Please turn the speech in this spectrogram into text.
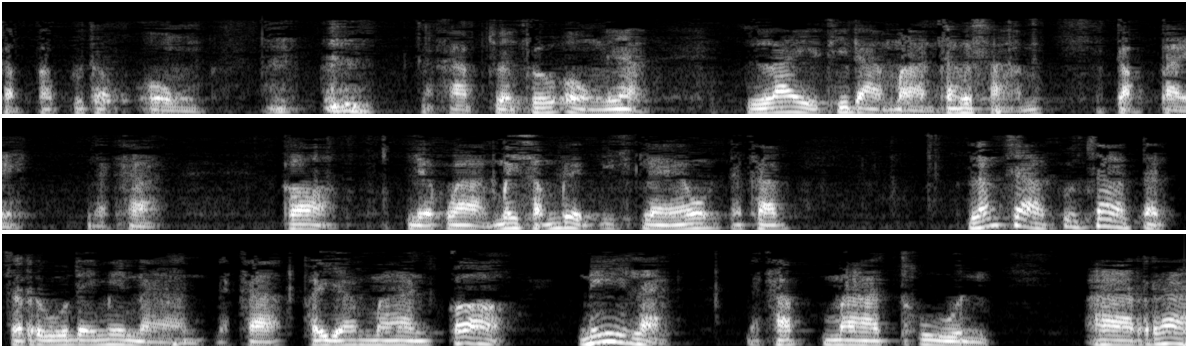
กับพระพุทธองค์นะครับส่วนพระองค์เนี่ย ไล่ทิดามานทั้งสามกลับไปนะครับก็เรียกว่าไม่สำเร็จอีกแล้วนะครับ หลังจากพระเจ้าตัดจะรู้ได้ไม่นานนะครับพญามารก็นี่แหละนะครับ มาทูล อารา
